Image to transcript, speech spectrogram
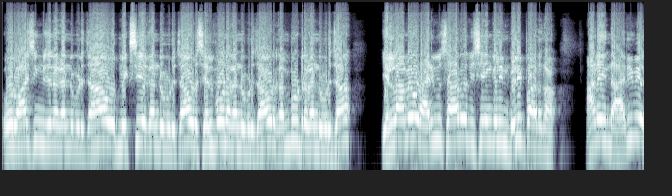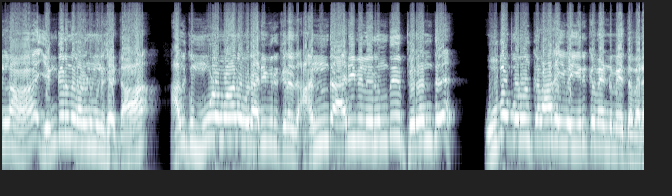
ஒரு வாஷிங் மிஷினை கண்டுபிடிச்சான் ஒரு மிக்சியை கண்டுபிடிச்சான் ஒரு செல்போனை கண்டுபிடிச்சான் ஒரு கம்ப்யூட்டரை கண்டுபிடிச்சான் எல்லாமே ஒரு அறிவு சார்ந்த விஷயங்களின் வெளிப்பாடு தான் ஆனா இந்த அறிவு எல்லாம் எங்கிருந்து வரணும்னு கேட்டா அதுக்கு மூலமான ஒரு அறிவு இருக்கிறது. அந்த அறிவிலிருந்து பிறந்த உப பொருட்களாக இவை இருக்க வேண்டுமே தவிர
